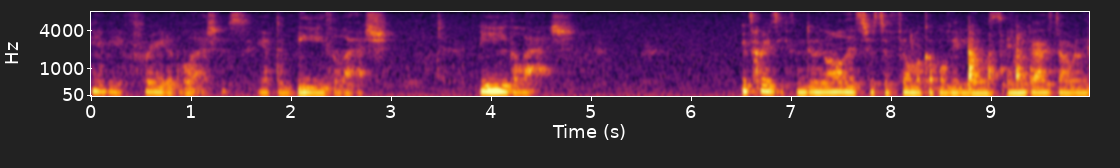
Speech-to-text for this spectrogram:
can't be afraid of the lashes. You have to be the lash. Be the lash. It's crazy because I'm doing all this just to film a couple videos and you guys don't really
